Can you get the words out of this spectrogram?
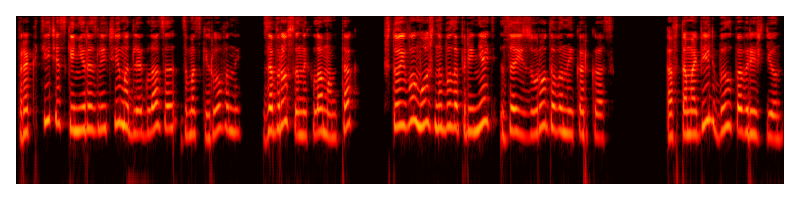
практически неразличимо для глаза замаскированный, забросанный хламом так, что его можно было принять за изуродованный каркас. Автомобиль был поврежден.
